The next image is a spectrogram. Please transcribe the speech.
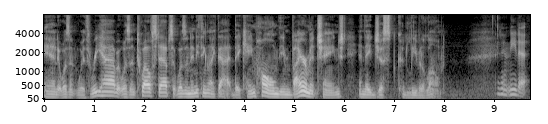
And it wasn't with rehab, it wasn't 12 steps, it wasn't anything like that. They came home, the environment changed, and they just could leave it alone. They didn't need it.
